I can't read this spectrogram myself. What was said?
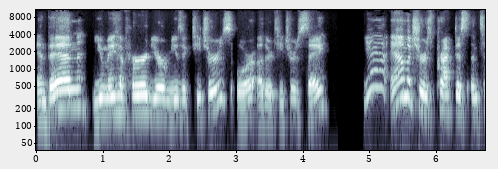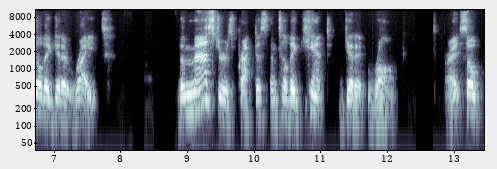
And then you may have heard your music teachers or other teachers say, yeah, amateurs practice until they get it right. The masters practice until they can't get it wrong. All right. So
